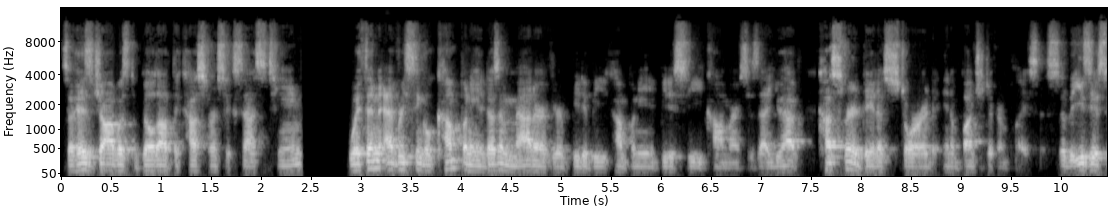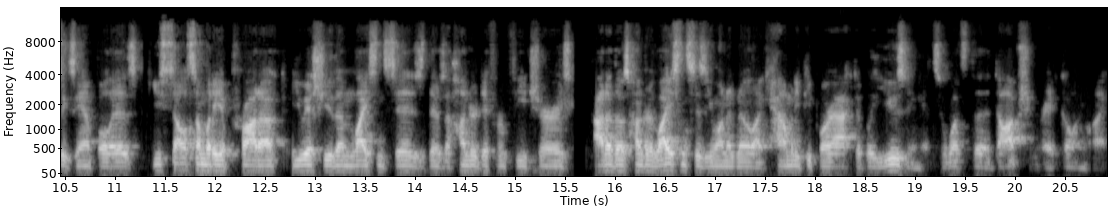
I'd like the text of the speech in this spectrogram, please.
So his job was to build out the customer success team within every single company, it doesn't matter if you're a B2B company, B2C e-commerce, is that you have customer data stored in a bunch of different places. So the easiest example is you sell somebody a product, you issue them licenses, there's a hundred different features. Out of those hundred licenses, you want to know like how many people are actively using it. So what's the adoption rate going like?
